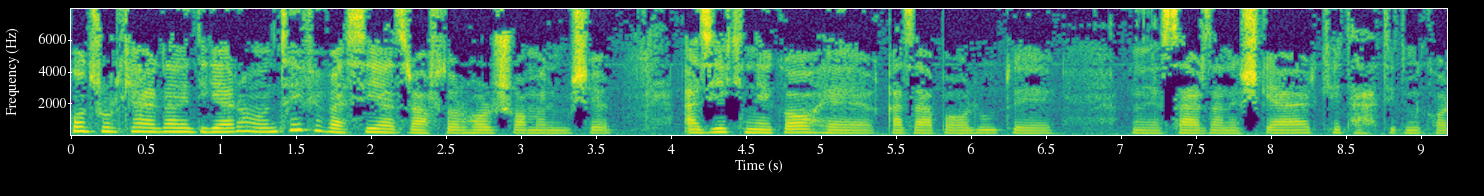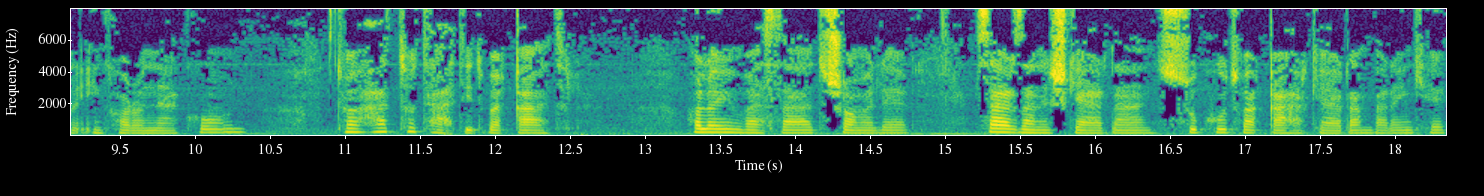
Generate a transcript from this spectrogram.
کنترل کردن دیگران طیف وسیع از رفتارها رو شامل میشه. از یک نگاه غضب‌آلود سرزنشگر که تهدید می‌کنه این کارو نکن تا حتی تهدید به قتل. حالا این وسط شامل سرزنش کردن سکوت و قهر کردن برای اینکه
